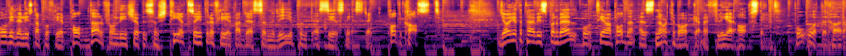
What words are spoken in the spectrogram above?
Och vill du lyssna på fler poddar från Linköpings universitet så hittar du fler på adressen liu.se podcast. Jag heter Per Wispernebell och Temapodden är snart tillbaka med fler avsnitt på återhörande.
